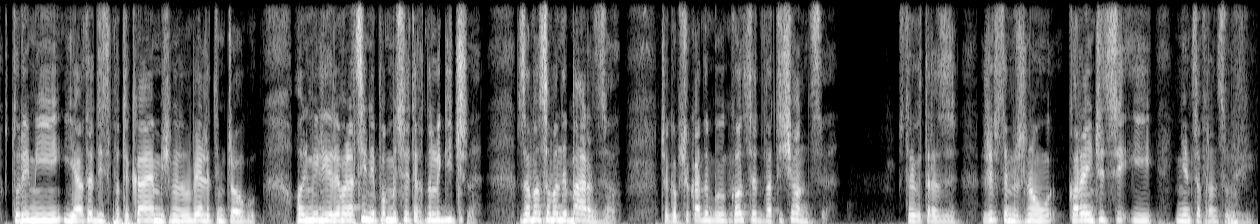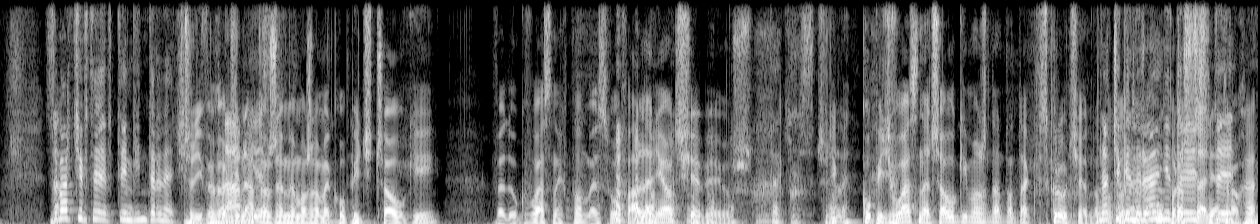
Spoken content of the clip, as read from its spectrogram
z którymi ja wtedy spotykałem, myśmy rozmawiali o tym czołgu. Oni mieli rewelacyjne pomysły technologiczne, zaawansowane bardzo, czego przykładem był koncept 2000, z którego teraz żywcem żną Koreańczycy i Niemco-Francuzi. Zobaczcie w, te, w tym w internecie. Czyli wychodzi Nam na to, jest- że my możemy kupić czołgi według własnych pomysłów, ale nie od siebie już. Tak jest. Czyli Ale- kupić własne czołgi można to tak w skrócie, no Znaczy bo to, to generalnie to uproszczenie jest, y, trochę.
